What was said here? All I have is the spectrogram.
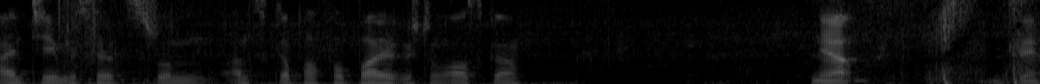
Ein Team ist jetzt schon an Scappa vorbei, Richtung Ausgang. Ja. Okay.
